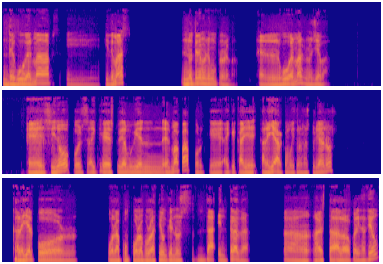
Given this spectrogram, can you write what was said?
de Google Maps y, demás, no tenemos ningún problema el Google Maps nos lleva. Eh, si no, pues hay que estudiar muy bien el mapa porque hay que calellar, como dicen los asturianos, calellar por, por, la, por la población que nos da entrada a, esta a la localización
